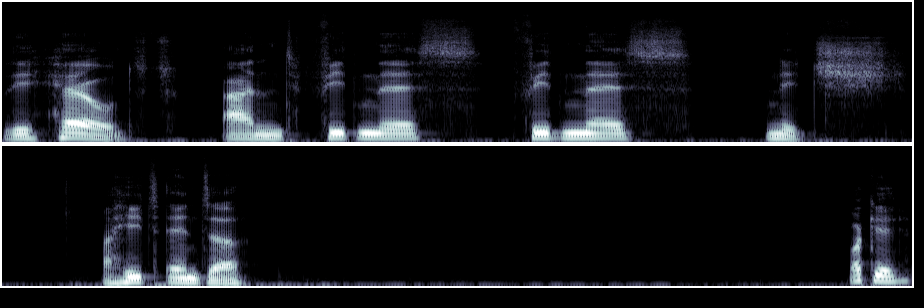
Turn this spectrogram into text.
the health and fitness fitness niche. I hit enter. Okay,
